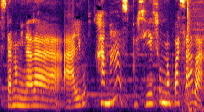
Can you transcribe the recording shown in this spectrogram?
estar nominada a, algo, jamás, pues si eso no pasaba.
